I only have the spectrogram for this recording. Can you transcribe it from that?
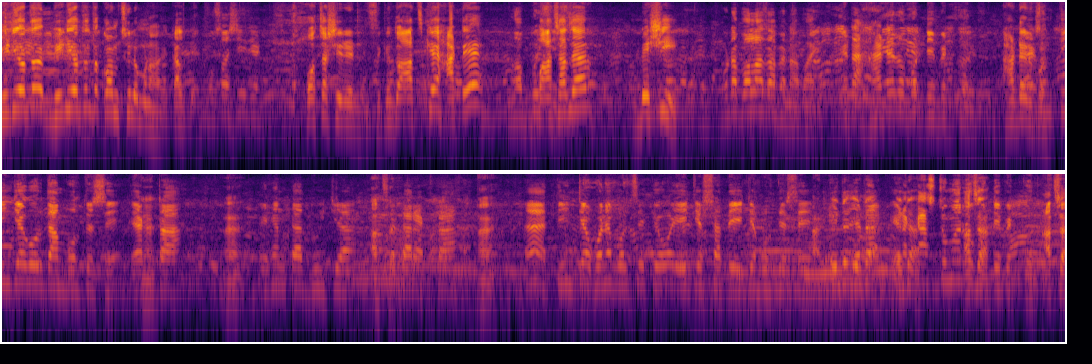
ভিডিওতে ভিডিওতে তো কম ছিল মনে হয় কালকে। পঁচাশি রেট পঁচাশি রেট দিচ্ছে কিন্তু আজকে হাটে পাঁচ হাজার বেশি। ওটা বলা যাবে না ভাই। এটা হাটের উপর ডিপেন্ড করবে। হাটের উপর। তিনটা গরুর দাম বলতেছে একটা হ্যাঁ। এখানকার দুইটা আচ্ছা। একটা। হ্যাঁ। হ্যাঁ তিনটে ওখানে বলছে কেউ এইটার সাথে এইটা বলতেছে। এটা এটা এটা এটা কাস্টমার আচ্ছা। ডিপেন্ড করবে। আচ্ছা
